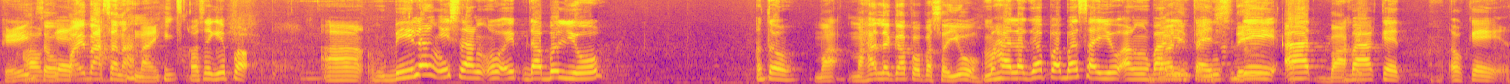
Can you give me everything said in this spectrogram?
Okay, so Okay. pakibasa nanay. O sige po. Ah, bilang isang OFW, ito, Ma- mahalaga pa ba sa'yo? mahalaga pa ba sa iyo ang Valentine's Valentine's, Day Day, at at, bakit? bakit? Okay.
